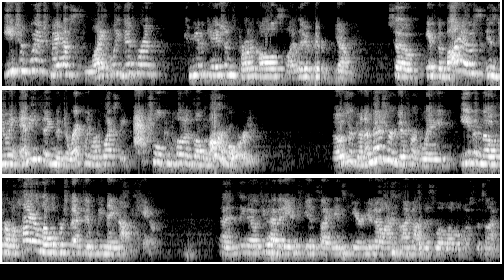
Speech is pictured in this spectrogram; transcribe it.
each of which may have slightly different communications protocols, slightly different, you know. So if the BIOS is doing anything that directly reflects the actual components on the motherboard, those are going to measure differently, even though from a higher level perspective, we may not care. And you know, if you have any insight into here, you know I'm, I'm not this low level most of the time.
